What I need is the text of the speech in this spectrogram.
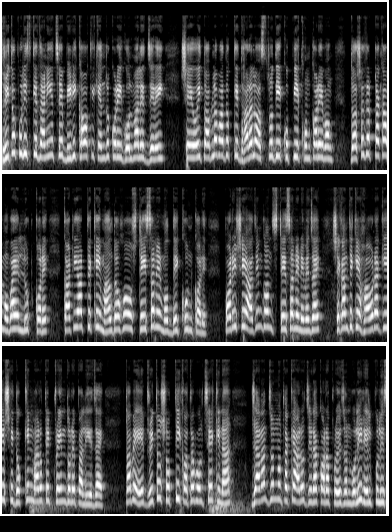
ধৃত পুলিশকে জানিয়েছে, বিড়ি খাওয়াকে কেন্দ্র করে এই গোলমালের জেরেই সে ওই তবলাবাদককে ধারালো অস্ত্র দিয়ে কুপিয়ে খুন করে এবং দশ হাজার টাকা মোবাইল লুট করে কাটিহার থেকেই মালদহ স্টেশনের মধ্যেই খুন করে। পরে সে আজিমগঞ্জ স্টেশনে নেমে যায়, সেখান থেকে হাওড়া গিয়ে সেই দক্ষিণ ভারতের ট্রেন ধরে পালিয়ে যায়। তবে ধৃত সত্যিই কথা বলছে কিনা জানার জন্য তাকে আরও জেরা করা প্রয়োজন বলেই রেল পুলিশ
